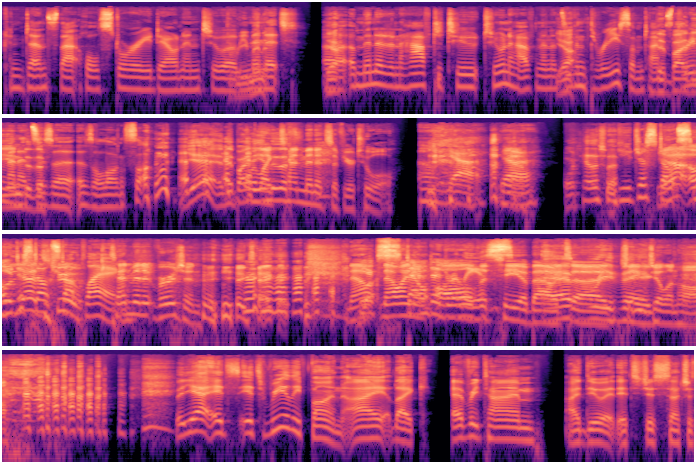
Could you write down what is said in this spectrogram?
condense that whole story down into a Three minute, minutes. Uh, Yeah. a minute and a half to two, two and a half minutes, Yeah. even three sometimes. by three the end of minutes the- is a is a long song. Yeah, by or the like end of the 10 minutes if you're Tool. oh yeah, yeah. Yeah. or Taylor Swift. You just don't. yeah, you oh, just yeah, don't it's true. stop playing. 10 minute version. yeah, exactly. Now, now I know all release. the tea about uh, Jake Gyllenhaal. but yeah, it's it's really fun. I like every time I do it. It's just such a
